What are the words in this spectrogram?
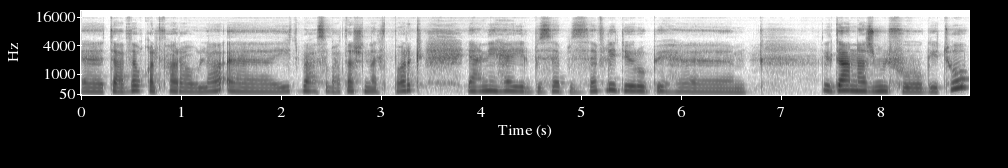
آه تاع ذوق الفراولة. آه يتباع 17000 برك. يعني هايل بزاف بزاف اللي يديروا به آه الكاناج من الفوقيتو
